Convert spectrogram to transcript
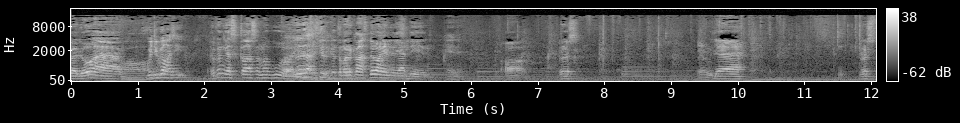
gue doang. Oh. Gue juga gak sih? Lu kan gak sekelas sama gue Oh, iya. Teman kelas doang yang ngeliatin Iya, iya. Oh, terus? Ya udah. Terus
